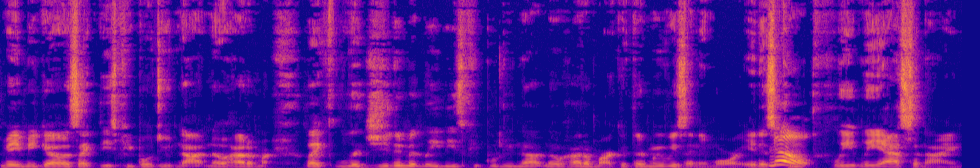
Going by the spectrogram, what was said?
made me go. It's like these people do not know how to mar- like legitimately. These people do not know how to market their movies anymore. It is no. completely asinine.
